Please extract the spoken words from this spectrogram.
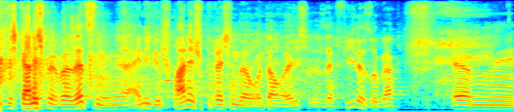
Muss ich gar nicht mehr übersetzen. Einige Spanischsprechende unter euch, sehr viele sogar. Ähm,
